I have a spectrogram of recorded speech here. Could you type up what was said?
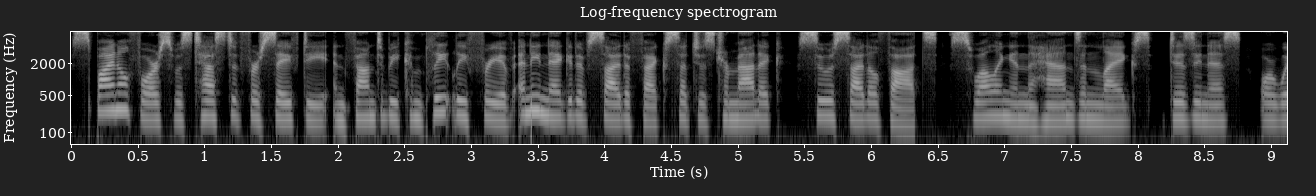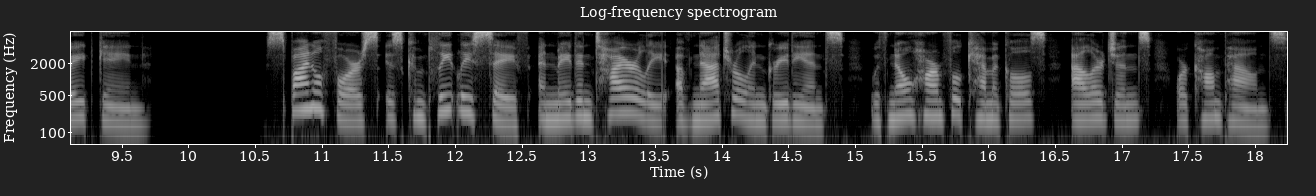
Spinal Force was tested for safety and found to be completely free of any negative side effects such as traumatic, suicidal thoughts, swelling in the hands and legs, dizziness, or weight gain. Spinal Force is completely safe and made entirely of natural ingredients, with no harmful chemicals, allergens, or compounds.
